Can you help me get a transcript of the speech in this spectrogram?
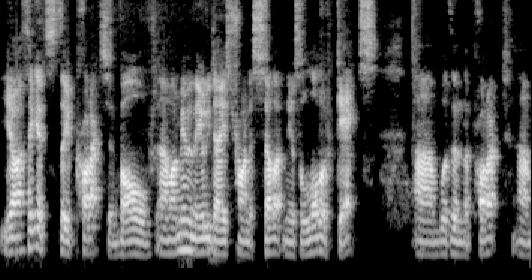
Yeah, I think it's the products evolved. Um, I remember in the early days trying to sell it, and there was a lot of gaps um, within the product um,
